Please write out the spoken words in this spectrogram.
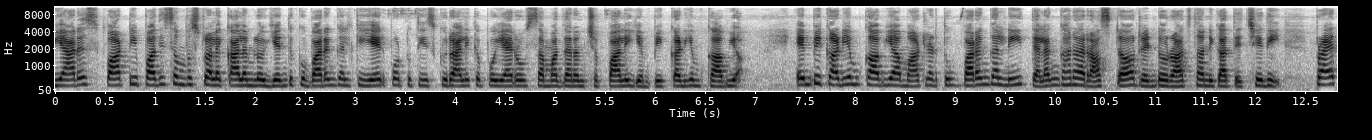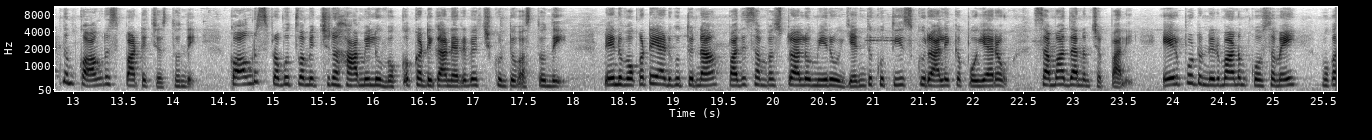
బీఆర్ఎస్ పార్టీ పది సంవత్సరాల కాలంలో ఎందుకు వరంగల్కి ఎయిర్పోర్టు తీసుకురాలేకపోయారో సమాధానం చెప్పాలి ఎంపీ కడియం కావ్య. ఎంపీ కడియం కావ్య మాట్లాడుతూ వరంగల్ని తెలంగాణ రాష్ట్ర రెండో రాజధానిగా తెచ్చేది ప్రయత్నం కాంగ్రెస్ పార్టీ చేస్తుంది. కాంగ్రెస్ ప్రభుత్వం ఇచ్చిన హామీలు ఒక్కొక్కటిగా నెరవేర్చుకుంటూ వస్తుంది. నేను ఒకటే అడుగుతున్నా పది సంవత్సరాలు మీరు ఎందుకు తీసుకురాలేకపోయారో సమాధానం చెప్పాలి. ఎయిర్పోర్టు నిర్మాణం కోసమే ఒక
